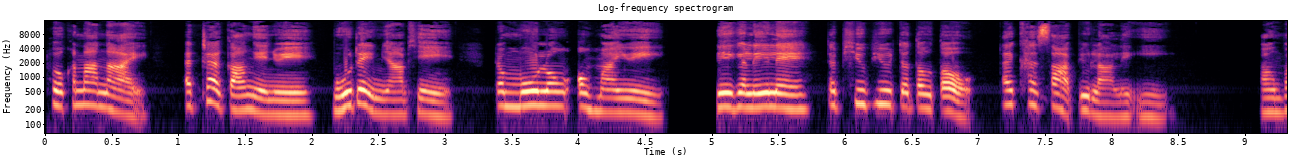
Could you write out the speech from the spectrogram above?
ထိုခဏ၌အထက်ကောင်းငင်တွင်မိုးတိမ်များဖြင့်တမိုးလုံးအုံမှိုင်း၍လေကလေးလည်းတဖြူဖြူတတုတ်တုတ်တိုက်ခတ်ဆပြူလာလေ၏မောင်ဘ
